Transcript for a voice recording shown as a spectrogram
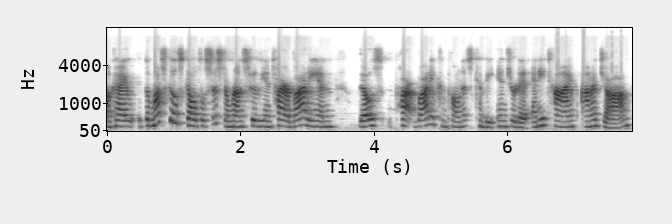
Okay, the musculoskeletal system runs through the entire body, and those part, body components can be injured at any time on a job.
